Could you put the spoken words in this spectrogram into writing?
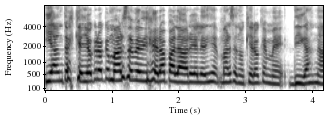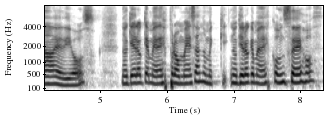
y antes que yo creo que Marce me dijera palabra, yo le dije, Marce, no quiero que me digas nada de Dios, no quiero que me des promesas, no, quiero que me des consejos,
